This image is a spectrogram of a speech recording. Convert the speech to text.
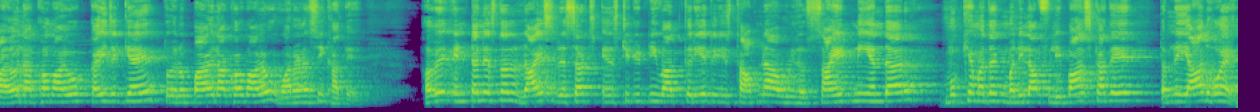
પાયો નાખવામાં આવ્યો. કઈ જગ્યાએ? તો એનો પાયો નાખવામાં આવ્યો વારાણસી ખાતે. હવે ઇન્ટરનેશનલ રાઇસ રિસર્ચ ઇન્સ્ટિટ્યૂટની વાત કરીએ તો એની સ્થાપના ઓગણીસો સાહીઠની અંદર મુખ્ય મથક મનીલા ફિલિપાન્સ ખાતે. તમને યાદ હોય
